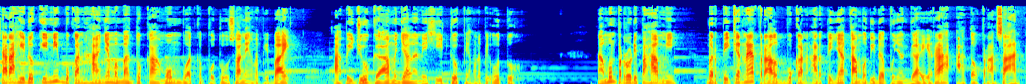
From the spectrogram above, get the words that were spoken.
Cara hidup ini bukan hanya membantu kamu membuat keputusan yang lebih baik, tapi juga menjalani hidup yang lebih utuh. Namun perlu dipahami, berpikir netral bukan artinya kamu tidak punya gairah atau perasaan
